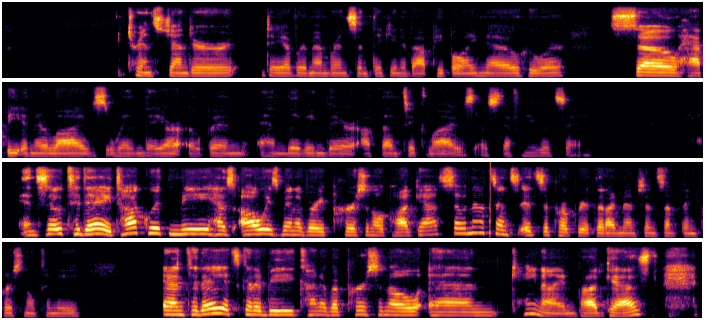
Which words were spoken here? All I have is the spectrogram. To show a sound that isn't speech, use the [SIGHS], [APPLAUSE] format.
transgender day of remembrance and thinking about people I know who are so happy in their lives when they are open and living their authentic lives, as Stephanie would say. And so today, Talk with Me has always been a very personal podcast. So, in that sense, it's appropriate that I mention something personal to me. And today it's going to be kind of a personal and canine podcast.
